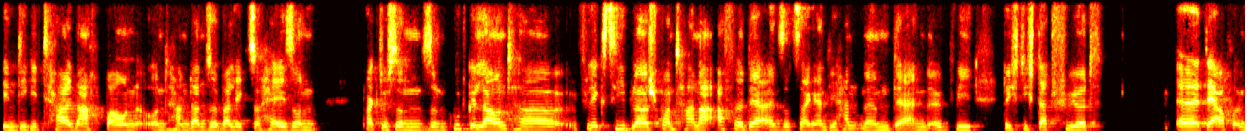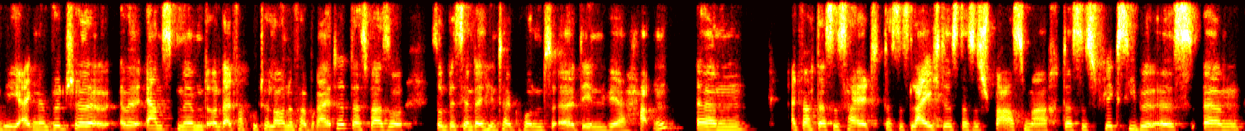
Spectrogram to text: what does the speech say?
in digital nachbauen und haben dann so überlegt, so hey, so ein praktisch so ein, so ein gut gelaunter, flexibler, spontaner Affe, der einen sozusagen an die Hand nimmt, der einen irgendwie durch die Stadt führt, äh, der auch irgendwie die eigenen Wünsche äh, ernst nimmt und einfach gute Laune verbreitet. Das war so, so ein bisschen der Hintergrund, äh, den wir hatten. Ähm, einfach, dass es halt, dass es leicht ist, dass es Spaß macht, dass es flexibel ist ähm,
